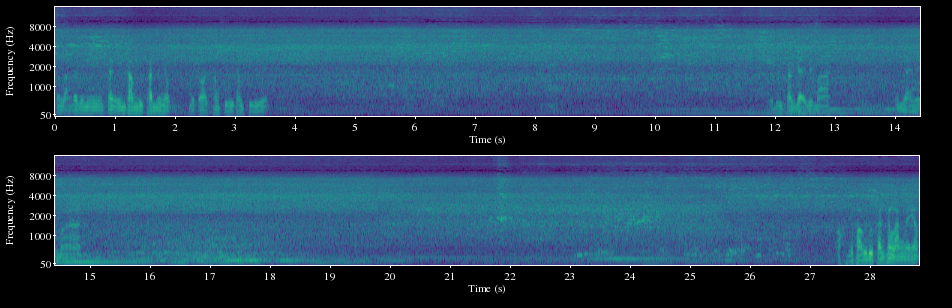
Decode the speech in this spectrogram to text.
ข้างหลังก็จะมีช่างเอ็นทำอยู่คันหนึ่งครับ แล้วก็ช่างสีทำสี ดูช่างใหญ่ไม่มาช่างใหญ่ไม่มาอะเดี๋ยวพาไปดูคันข้างหลังเลยครับ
